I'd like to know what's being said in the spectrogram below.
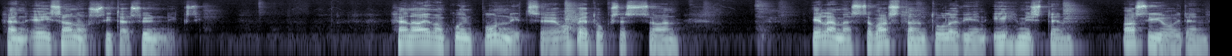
Hän ei sano sitä synniksi. Hän aivan kuin punnitsee opetuksessaan elämässä vastaan tulevien ihmisten, asioiden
